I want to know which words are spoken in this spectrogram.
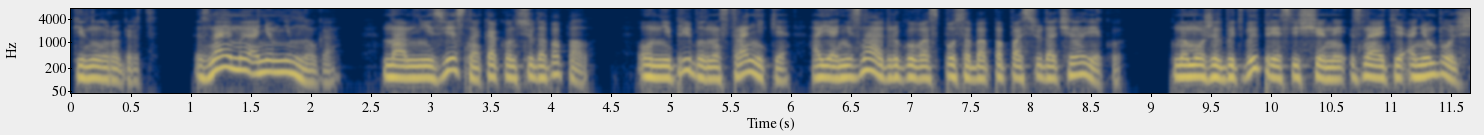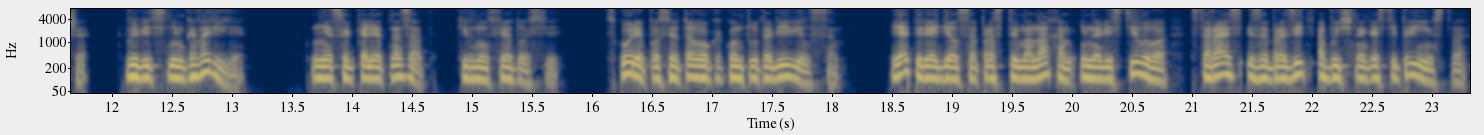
кивнул Робертс. Знаем мы о нем немного. Нам неизвестно, как он сюда попал. Он не прибыл на страннике, а я не знаю другого способа попасть сюда человеку. Но, может быть, вы, Преосвященный, знаете о нем больше. Вы ведь с ним говорили. Несколько лет назад, кивнул Феодосий. Вскоре после того, как он тут объявился. Я переоделся простым монахом и навестил его, стараясь изобразить обычное гостеприимство.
